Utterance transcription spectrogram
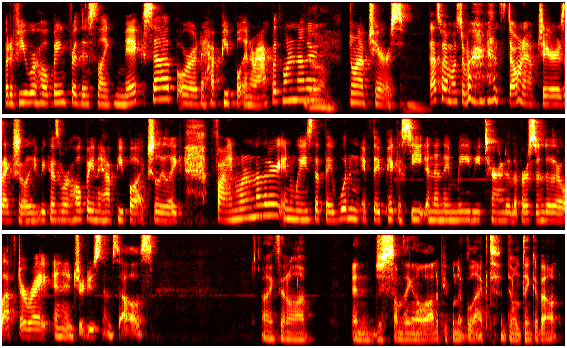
But if you were hoping for this like mix up or to have people interact with one another, Yeah. don't have chairs. That's why most of our events don't have chairs actually, because we're hoping to have people actually like find one another in ways that they wouldn't if they pick a seat and then they maybe turn to the person to their left or right and introduce themselves. I like that a lot. And just something a lot of people neglect don't think about.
